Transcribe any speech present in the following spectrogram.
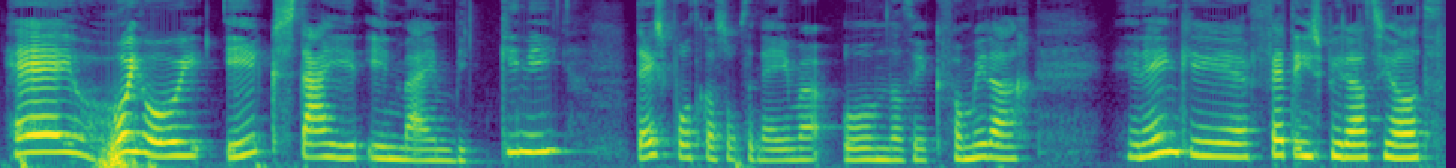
Hey, hoi hoi. Ik sta hier in mijn bikini deze podcast op te nemen. Omdat ik vanmiddag in één keer vet inspiratie had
